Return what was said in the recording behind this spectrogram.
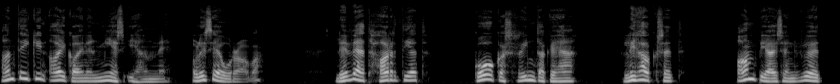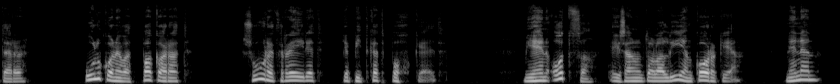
Antiikin aikainen miesihanne oli seuraava. Leveät hartiat, kookas rintakehä, lihakset, ampiaisen vyötärö, ulkonevat pakarat, suuret reidet ja pitkät pohkeet. Miehen otsa ei saanut olla liian korkea, nenän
